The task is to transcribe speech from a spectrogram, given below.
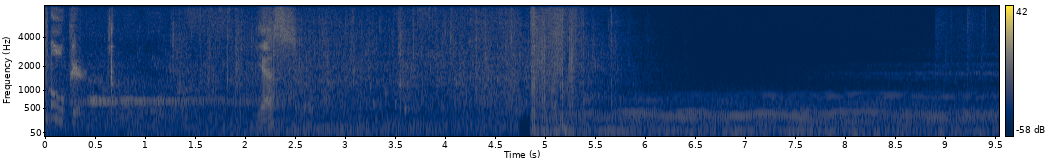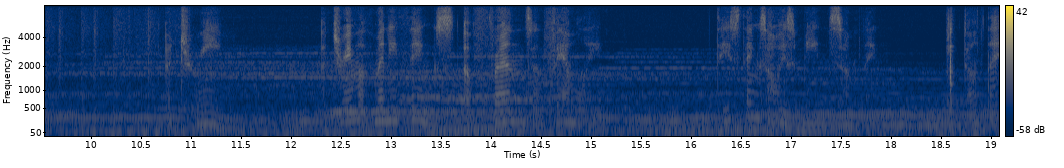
poker. Yes? Of friends and family. These things always mean something, don't they?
